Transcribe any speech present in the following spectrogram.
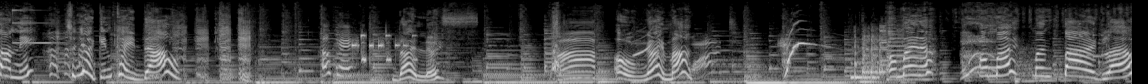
ตอนนี้ฉันอยากกินไข่ดาว Okay. ได้เลยโอ้ง่ายมาก What? เอาไม่นะ เอาไม่ มันแตกแล้ว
